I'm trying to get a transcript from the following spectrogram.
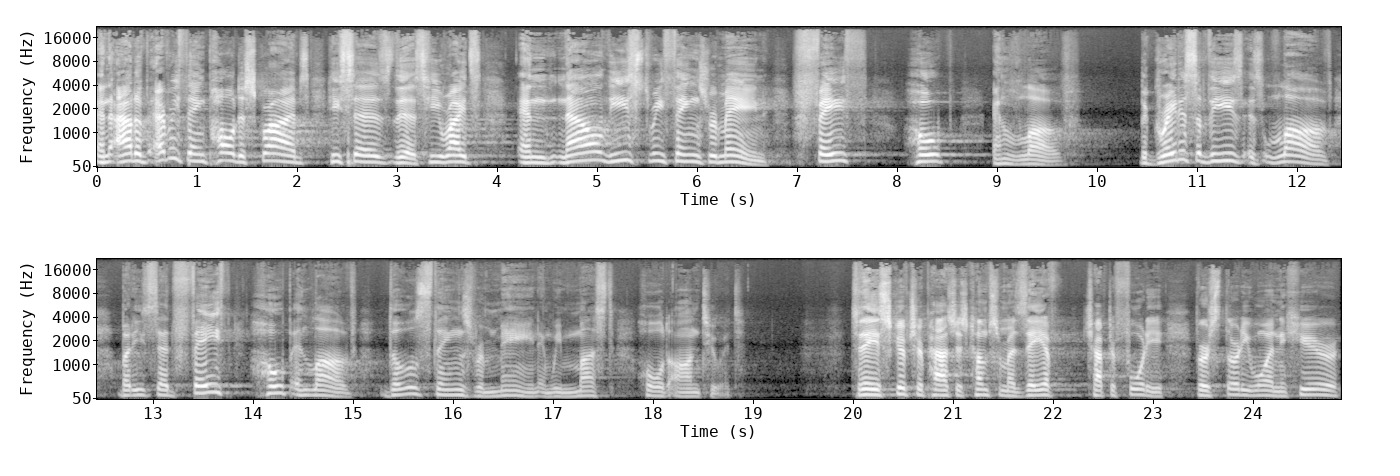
And out of everything Paul describes, he says this He writes, And now these three things remain faith, hope, and love. The greatest of these is love, but he said, faith, hope, and love, those things remain, and we must hold on to it. Today's scripture passage comes from Isaiah chapter 40, verse 31. Hear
